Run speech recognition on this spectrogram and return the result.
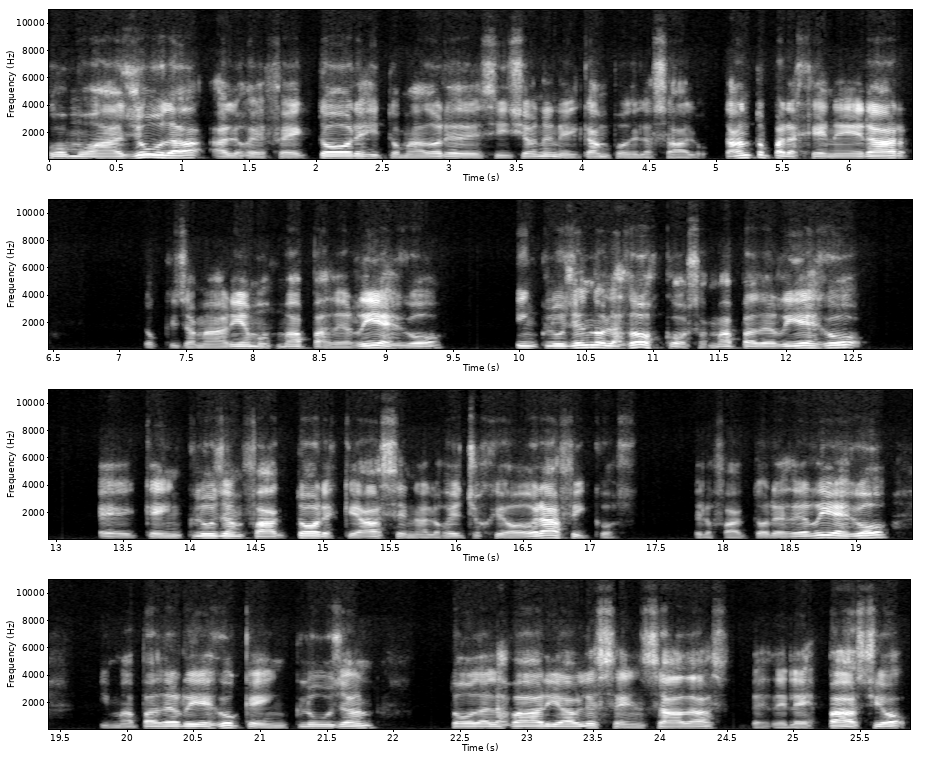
como ayuda a los efectores y tomadores de decisión en el campo de la salud, tanto para generar lo que llamaríamos mapas de riesgo, incluyendo las dos cosas, mapas de riesgo eh, que incluyan factores que hacen a los hechos geográficos de los factores de riesgo y mapas de riesgo que incluyan todas las variables censadas desde el espacio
